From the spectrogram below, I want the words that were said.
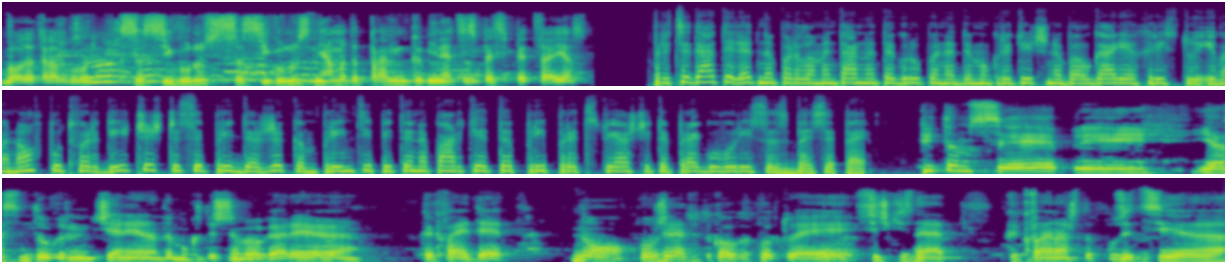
водят разговори. Със сигурност, със сигурност няма да правим кабинет с БСП, това е ясно. Председателят на парламентарната група на Демократична България Христо Иванов потвърди, че ще се придържа към принципите на партията при предстоящите преговори с БСП. Питам се при ясните ограничения на Демократична България каква е идеята. Но положението е такова каквото е. Всички знаят каква е нашата позиция.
